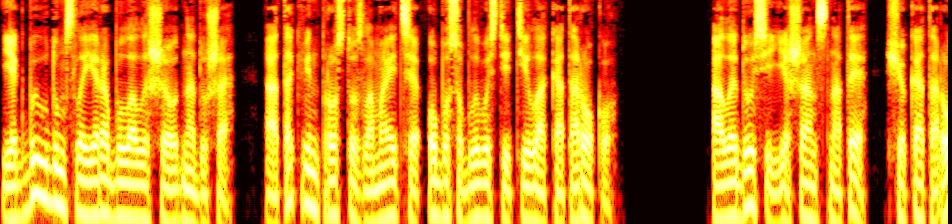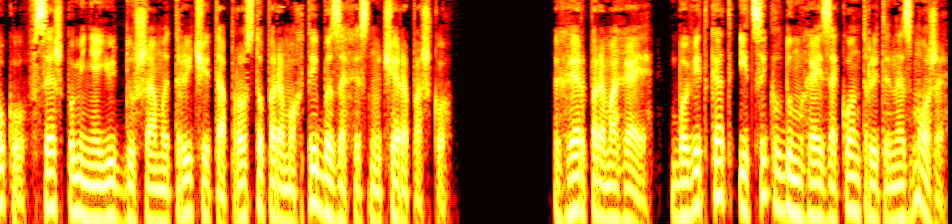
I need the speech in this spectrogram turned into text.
якби у Думслеєра була лише одна душа, а так він просто зламається об особливості тіла ката року. Але досі є шанс на те, що ката року все ж поміняють душами тричі та просто перемогти беззахисну черепашку. Гер перемагає, бо відкат і цикл Думгай законтрити не зможе,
